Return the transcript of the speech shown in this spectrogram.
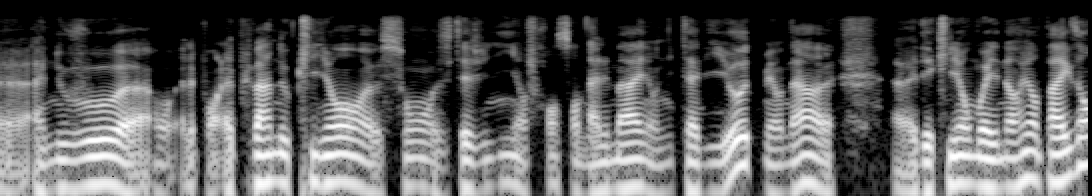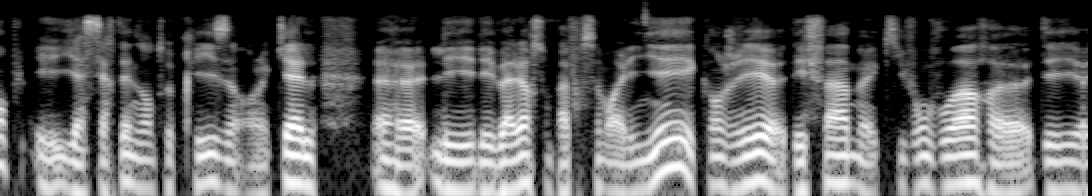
euh, à nouveau. Euh, la plupart de nos clients sont aux États-Unis, en France, en Allemagne, en Italie et autres, mais on a des clients au Moyen-Orient par exemple. Et il y a certaines entreprises dans lesquelles les, les, valeurs sont pas forcément alignées. Et quand j'ai des femmes qui vont voir des,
